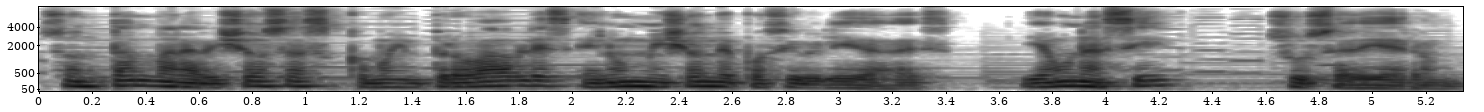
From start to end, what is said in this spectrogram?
son tan maravillosas como improbables en un millón de posibilidades, y aún así sucedieron.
